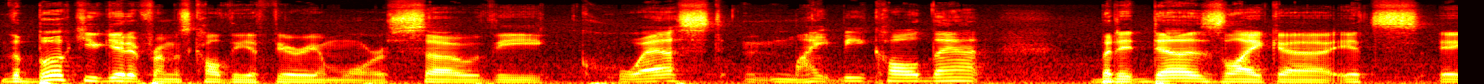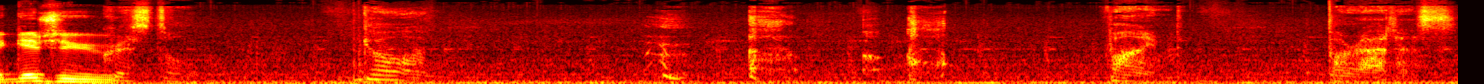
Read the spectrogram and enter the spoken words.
the book you get it from is called the Aetherium Wars. So the quest might be called that, but it does like uh, it's it gives you Crystal. Gone. Find Paratus.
